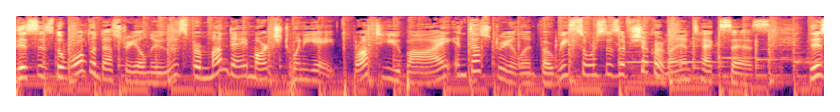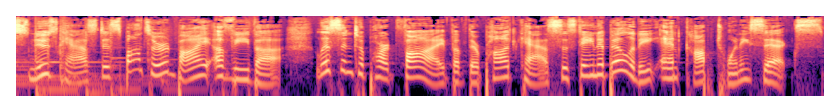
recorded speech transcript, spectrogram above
This is the World Industrial News for Monday, March 28th, brought to you by Industrial Info Resources of Sugar Land, Texas. This newscast is sponsored by Aviva. Listen to part five of their podcast, Sustainability and COP26.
